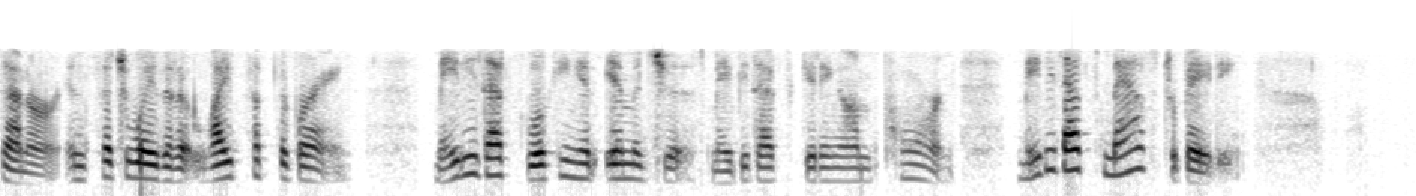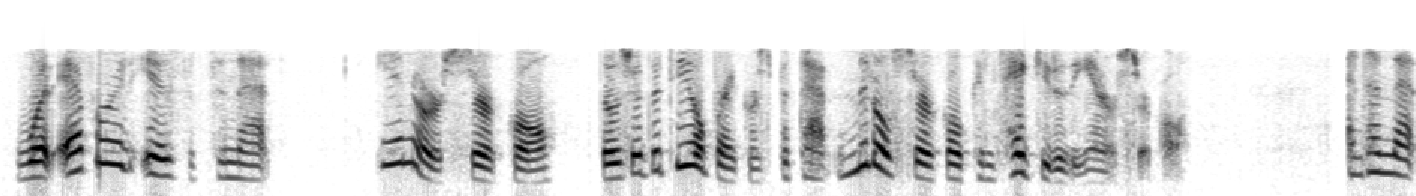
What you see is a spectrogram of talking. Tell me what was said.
center in such a way that it lights up the brain. Maybe that's looking at images, maybe that's getting on porn, maybe that's masturbating. Whatever it is that's in that inner circle, those are the deal breakers, but that middle circle can take you to the inner circle. And then that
